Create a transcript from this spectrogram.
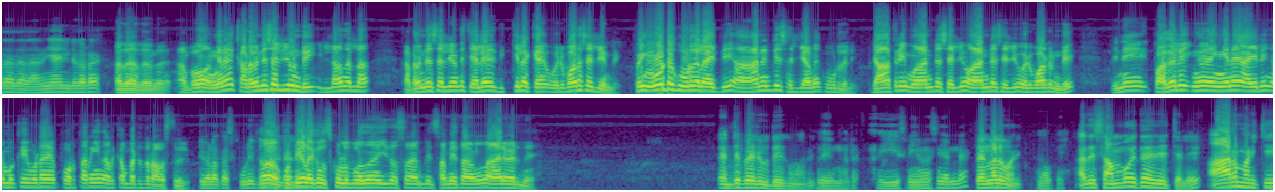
അതെ അതെ അതെ. ഞാൻ ഇതിന്റെ അതെ അതെ അതെ. അപ്പോൾ അങ്ങനെ കടവിന്റെ ശല്യമുണ്ട്. ഇല്ലാന്നല്ല. കടവിന്റെ ശല്യമുണ്ട്. ചില ദിക്കിലൊക്കെ ഒരുപാട് ശല്യമുണ്ട്. ഇപ്പൊ ഇങ്ങോട്ട് കൂടുതലായിട്ട് ആനന്റെ ശല്യമാണ് കൂടുതൽ രാത്രി മാനിന്റെ ശല്യം ആനന്റെ ശല്യം ഒരുപാടുണ്ട്. പിന്നെ പകൽ ഇങ്ങനെ എങ്ങനെ ആയാലും നമുക്ക് ഇവിടെ പുറത്തിറങ്ങി നടക്കാൻ പറ്റാത്തൊരു അവസ്ഥ വരും. കുട്ടികളൊക്കെ സ്കൂളിൽ കുട്ടികളൊക്കെ സ്കൂളിൽ പോകുന്ന ഈ സമയത്താണല്ലോ ആന വരുന്നത് എന്റെ പേര് ഉദയകുമാർ. ഉദയകുമാർ. ഈ ശ്രീനിവാസൻ ചേട്ടന്റെ പെങ്ങളുമണി ഓക്കെ. അത് സംഭവിച്ചതെന്ന് വെച്ചാൽ ആറ് മണിക്ക്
